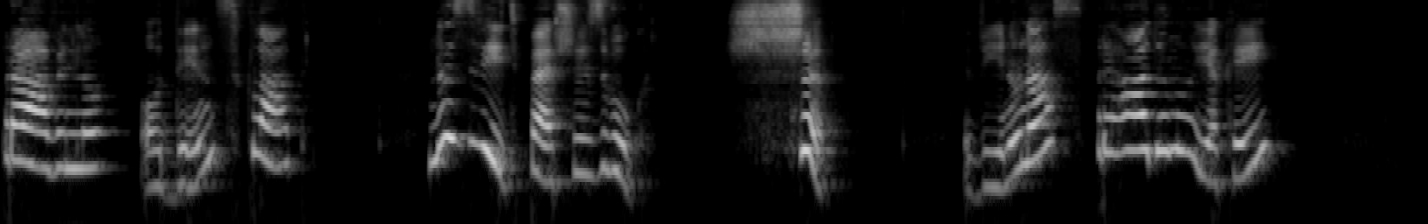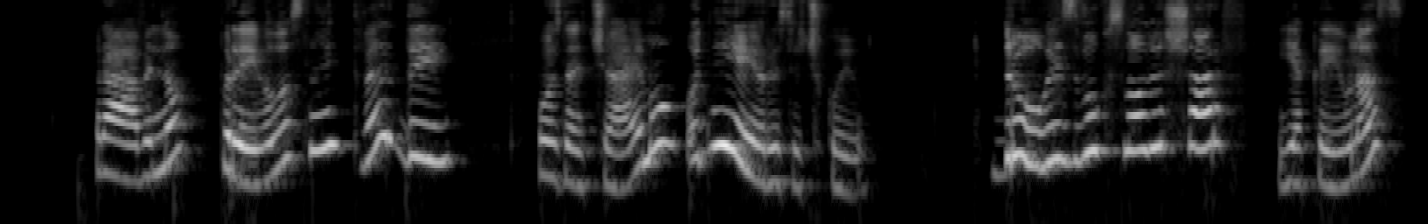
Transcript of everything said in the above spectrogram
Правильно, один склад. Назвіть перший звук Ш. Він у нас, пригадуємо, який? Правильно, приголосний твердий. Позначаємо однією рисочкою. Другий звук в слові шарф. Який у нас?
